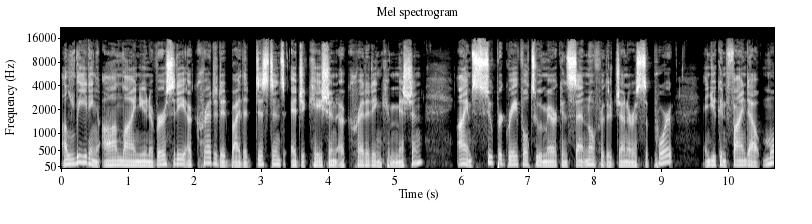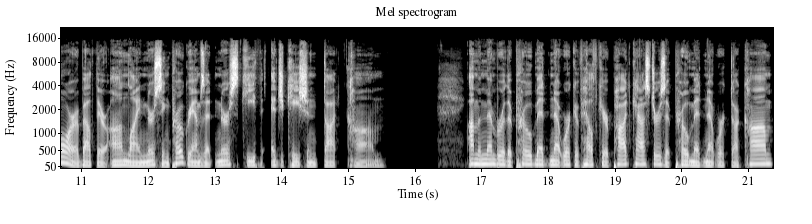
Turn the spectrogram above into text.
a leading online university accredited by the Distance Education Accrediting Commission. I am super grateful to American Sentinel for their generous support, and you can find out more about their online nursing programs at nursekeitheducation.com. I'm a member of the ProMed Network of Healthcare Podcasters at promednetwork.com,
